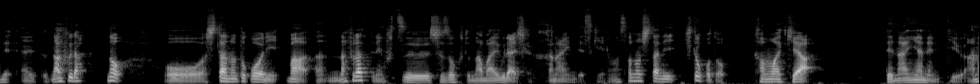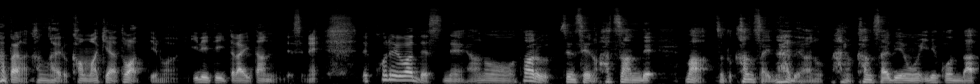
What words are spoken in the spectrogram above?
ね、えっ、ー、と、名札の下のところに、まあ、名札ってね、普通種族と名前ぐらいしか書かないんですけれども、その下に一言、緩和ケアってなんやねんっていう、あなたが考える緩和ケアとはっていうのを入れていただいたんですね。で、これはですね、あの、とある先生の発案で、まあ、ちょっと関西ならではの、あの、関西弁を入れ込んだ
